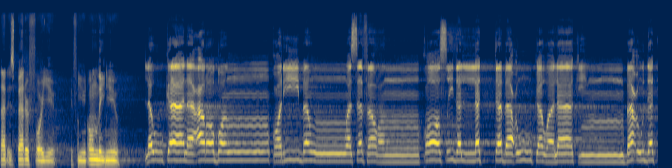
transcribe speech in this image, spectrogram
That is better for you if you only knew. لو كان عرضا قريبا وسفرا قاصدا لاتبعوك ولكن بعدت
